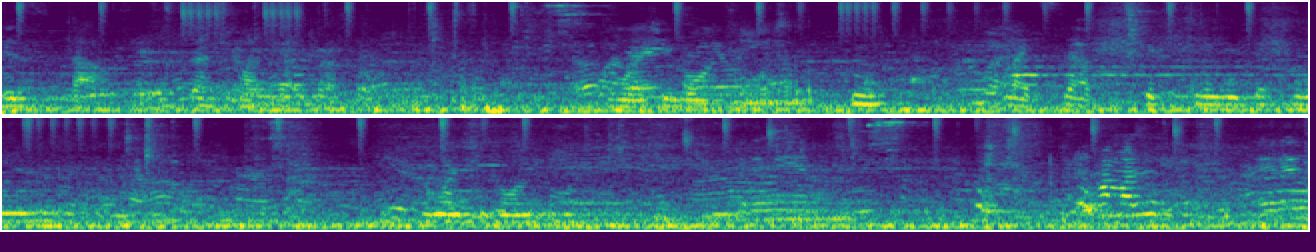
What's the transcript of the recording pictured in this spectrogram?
It's stop. It's just like that. Where she going for? Like stuff, 16, 15. The one she's going for. How much is it? It is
